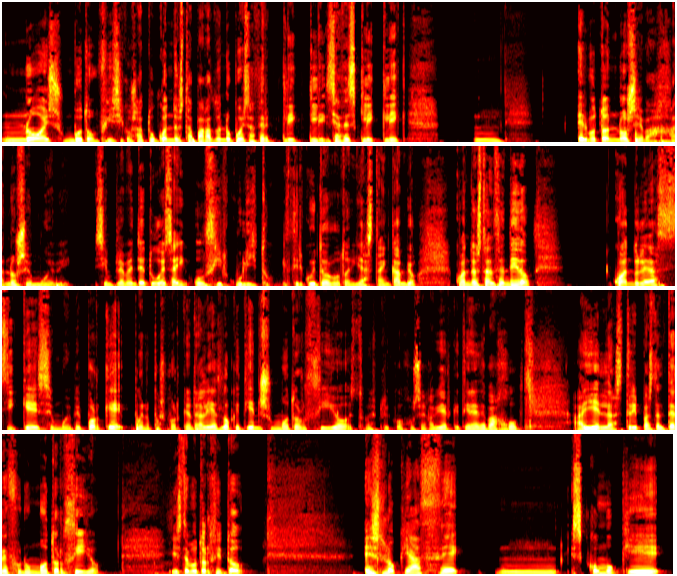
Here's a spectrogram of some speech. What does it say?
no es un botón físico. O sea, tú cuando está apagado no puedes hacer clic, clic. Si haces clic, clic, mm, el botón no se baja, no se mueve. Simplemente tú ves ahí un circulito, el circuito del botón y ya está. En cambio, cuando está encendido, cuando le das sí que se mueve. ¿Por qué? Bueno, pues porque en realidad lo que tiene es un motorcillo, esto me explicó José Javier, que tiene debajo, ahí en las tripas del teléfono, un motorcillo. Y este motorcito es lo que hace, mm, es como que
